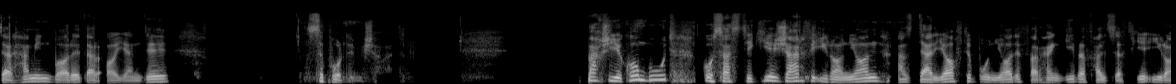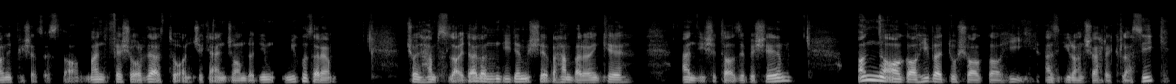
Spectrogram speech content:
در همین باره در آینده سپرده می شود. بخش یکم بود گسستگی ژرف ایرانیان از دریافت بنیاد فرهنگی و فلسفی ایران پیش از اسلام من فشرده از تو آنچه که انجام دادیم می‌گذارم چون هم سلاید الان دیده میشه و هم برای اینکه اندیشه تازه بشه آن ناآگاهی و دوشاگاهی از ایران شهر کلاسیک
